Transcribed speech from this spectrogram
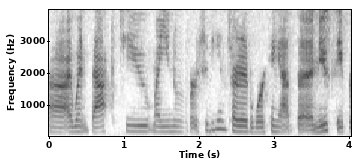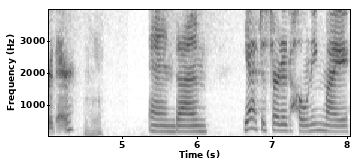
Uh, I went back to my university and started working at the newspaper there, Mhm. and um, yeah, just started honing my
